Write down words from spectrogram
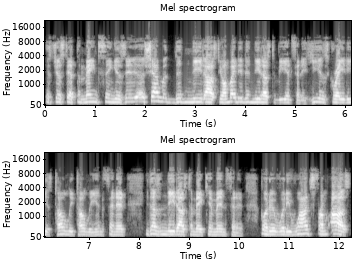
It's just that the main thing is uh, Hashem didn't need us. The Almighty didn't need us to be infinite. He is great. He is totally, totally infinite. He doesn't need us to make him infinite. But what he wants from us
